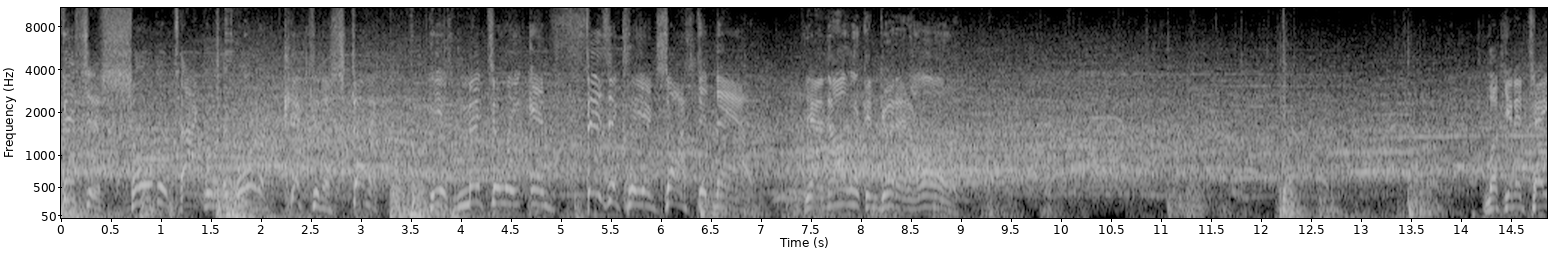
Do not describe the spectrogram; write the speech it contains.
Vicious shoulder tackle in the corner. Kick to the stomach. He is mentally and physically exhausted now. Yeah, not looking good at all. Looking to take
